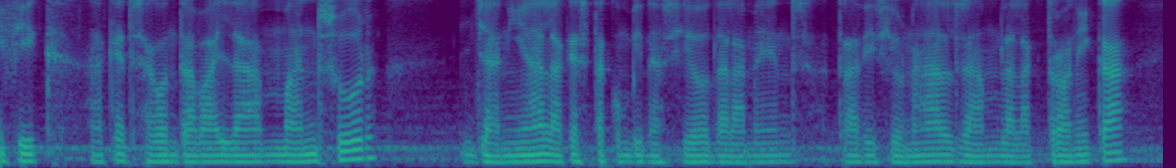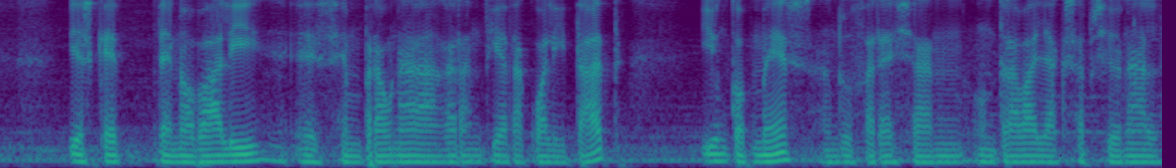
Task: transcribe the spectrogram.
Magnífic aquest segon treball de Mansur, genial aquesta combinació d'elements tradicionals amb l'electrònica i és que The Novali és sempre una garantia de qualitat i un cop més ens ofereixen un treball excepcional.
